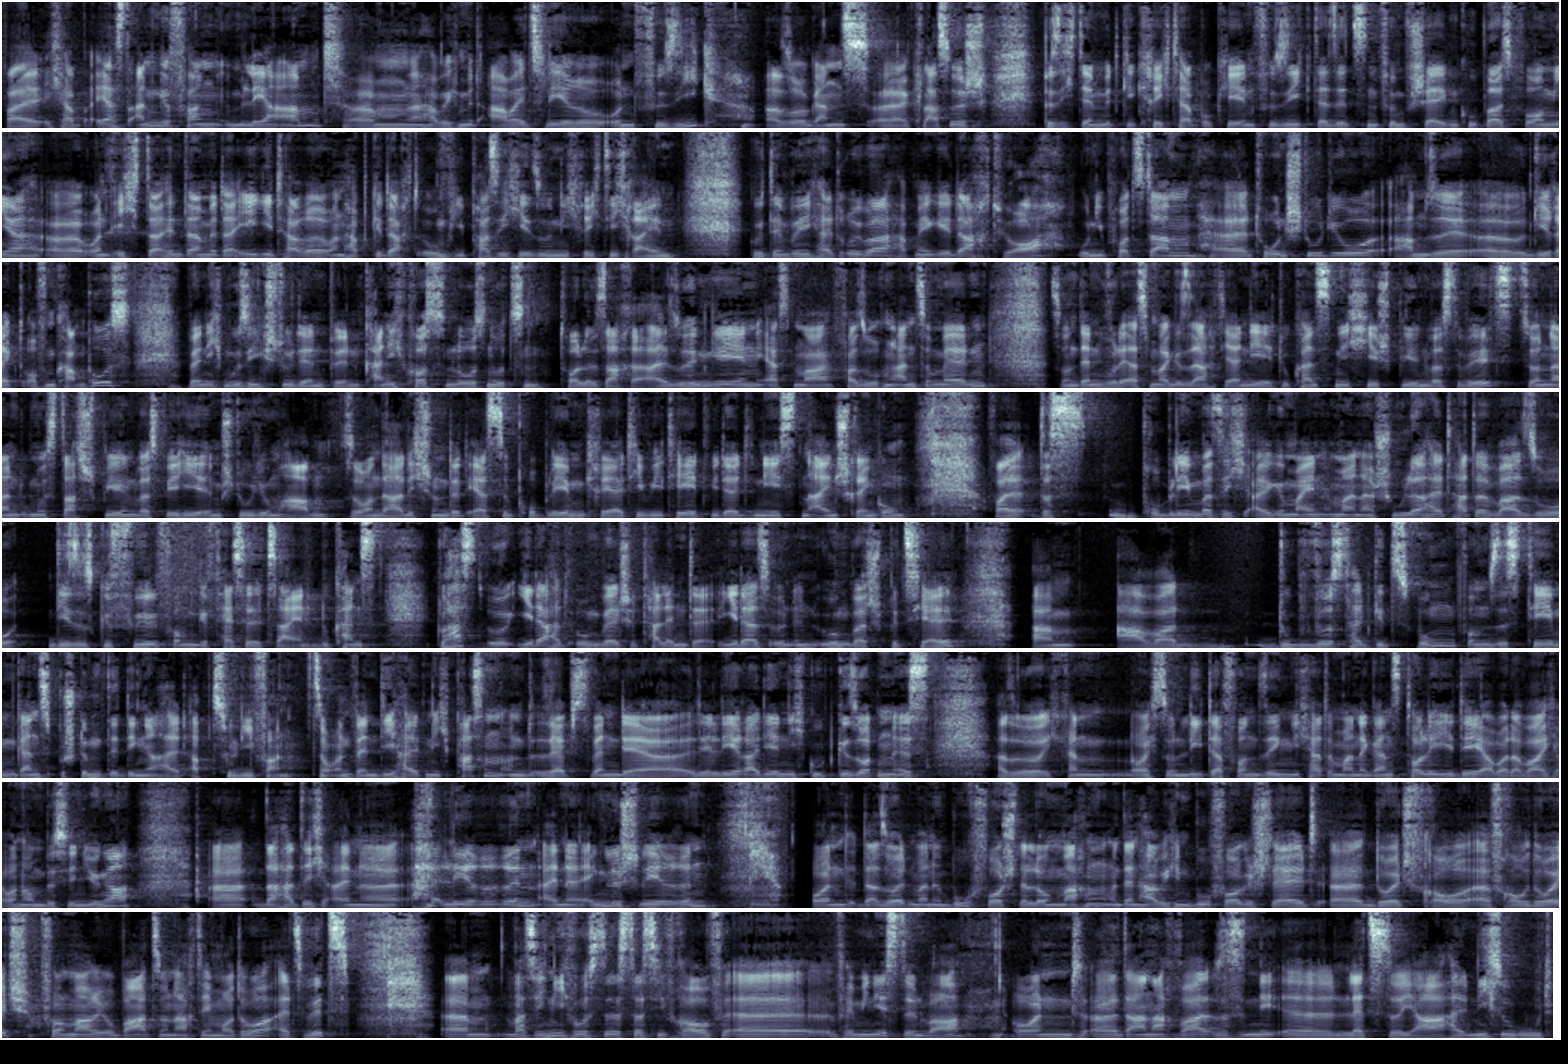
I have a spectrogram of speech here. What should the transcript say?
Weil ich habe erst angefangen im Lehramt, ähm, da habe ich mit Arbeitslehre und Physik, also ganz äh, klassisch, bis ich dann mitgekriegt habe, okay, in Physik, da sitzen fünf Sheldon Coopers vor mir äh, und ich dahinter mit der E-Gitarre und habe gedacht, irgendwie passe ich hier so nicht richtig rein. Gut, dann bin ich halt rüber, habe mir gedacht, ja, Uni Potsdam, äh, Tonstudio Tonstudio haben sie äh, direkt auf dem Campus. Wenn ich Musikstudent bin, kann ich kostenlos nutzen. Tolle Sache. Also hingehen, erstmal versuchen anzumelden. So, und dann wurde erstmal gesagt, ja, nee, du kannst nicht hier spielen, was du willst, sondern du musst das spielen, was wir hier im Studium haben. So, und da hatte ich schon das erste Problem, Kreativität, wieder die nächsten Einschränkungen. Weil das Problem, was ich allgemein in meiner Schule halt hatte, war so dieses Gefühl vom gefesselt sein. Du kannst, du hast, jeder hat irgendwelche Talente, jeder ist in irgendwas speziell. Ähm, aber du wirst halt gezwungen vom System ganz bestimmte Dinge halt abzuliefern. So und wenn die halt nicht passen und selbst wenn der der Lehrer dir nicht gut gesotten ist, also ich kann euch so ein Lied davon singen. Ich hatte mal eine ganz tolle Idee, aber da war ich auch noch ein bisschen jünger. Äh, da hatte ich eine Lehrerin, eine Englischlehrerin und da sollten wir eine Buchvorstellung machen und dann habe ich ein Buch vorgestellt, äh, Deutsch Frau äh, Frau Deutsch von Mario Barth so nach dem Motto als Witz. Ähm, was ich nicht wusste, ist, dass die Frau äh, Feministin war und äh, danach war das äh, letzte Jahr halt nicht so gut.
